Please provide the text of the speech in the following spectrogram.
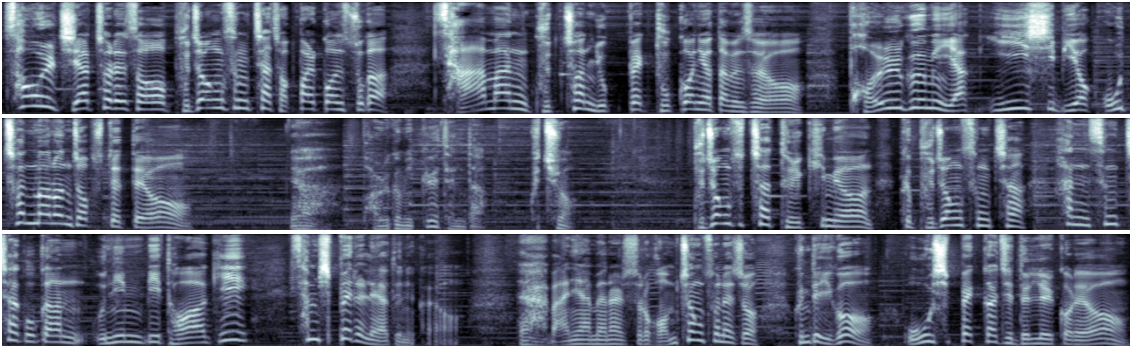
서울 지하철에서 부정승차 적발 건수가 4만 9,602건이었다면서요. 벌금이 약 22억 5천만 원 접수됐대요. 야, 벌금이 꽤 된다. 그쵸? 부정수차 들키면 그 부정승차 한 승차 구간 운임비 더하기 30배를 내야 되니까요. 야, 많이 하면 할수록 엄청 손해죠. 근데 이거 50배까지 늘릴 거래요.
